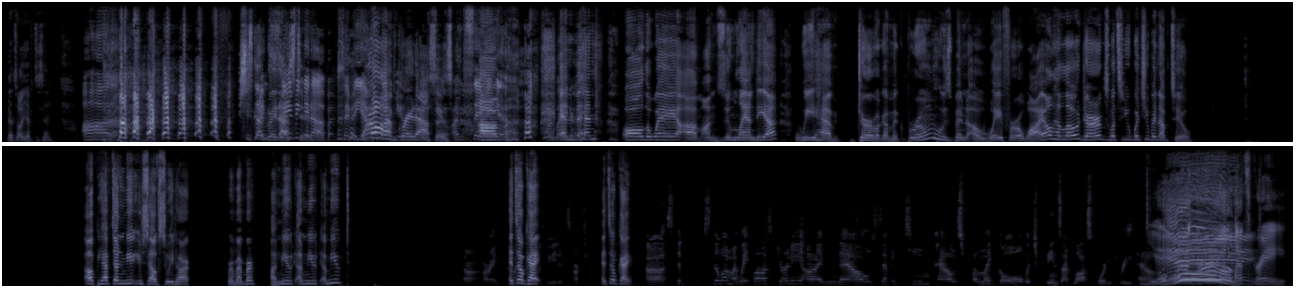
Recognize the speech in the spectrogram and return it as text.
That's all you have to say. Uh, She's got I'm a great saving ass too. it up. I'm saving. Yeah, we all have you, great asses. I'm saving Um, it up. For and then all the way um, on Zoomlandia, we have Durga McBroom, who's been away for a while. Hello, Durgs. What's you what you been up to? Oh, you have to unmute yourself, sweetheart. Remember? Unmute, unmute, unmute. Sorry. It's I okay. was muted, sorry. It's okay. Uh, st- still on my weight loss journey. I'm now 17 pounds from my goal, which means I've lost 43 pounds. yeah, girl, that's great.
